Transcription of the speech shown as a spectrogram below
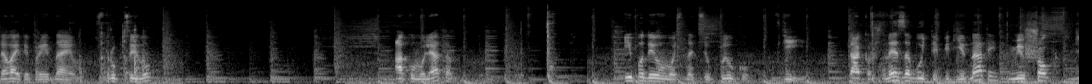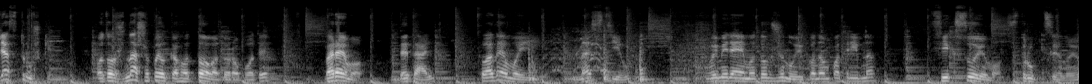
Давайте приєднаємо струбцину, акумулятор і подивимось на цю пилку в дії. Також не забудьте під'єднати мішок для стружки. Отож, наша пилка готова до роботи. Беремо деталь, кладемо її на стіл, виміряємо довжину, яку нам потрібна, фіксуємо струбциною,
